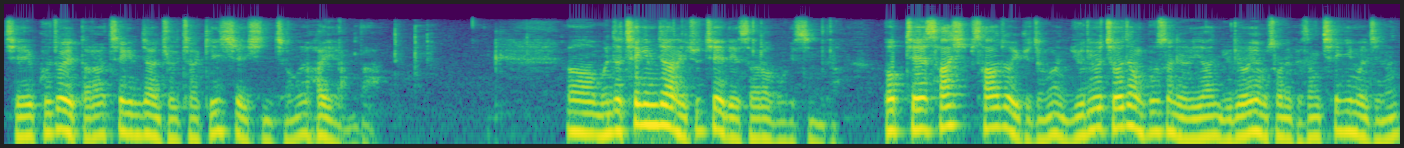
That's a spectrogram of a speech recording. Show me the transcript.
제9조에 따라 책임 제한 절차 개시의 신청을 하여야 한다. 어, 먼저 책임 제한의 주체에 대해서 알아보겠습니다. 법 제44조의 규정은 유료 저장 부선에 의한 유료오염 손해배상 책임을 지는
